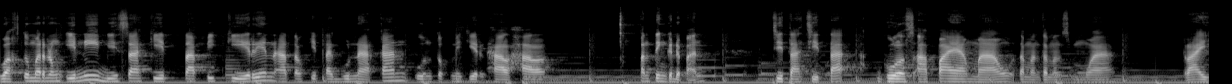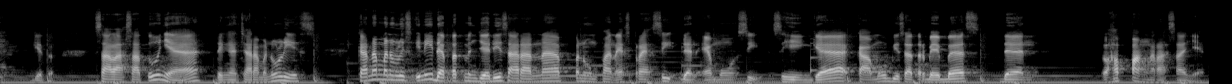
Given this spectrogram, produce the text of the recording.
Waktu merenung ini bisa kita pikirin atau kita gunakan untuk mikirin hal-hal penting ke depan cita-cita, goals apa yang mau teman-teman semua raih gitu. Salah satunya dengan cara menulis. Karena menulis ini dapat menjadi sarana penumpahan ekspresi dan emosi sehingga kamu bisa terbebas dan lapang rasanya.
